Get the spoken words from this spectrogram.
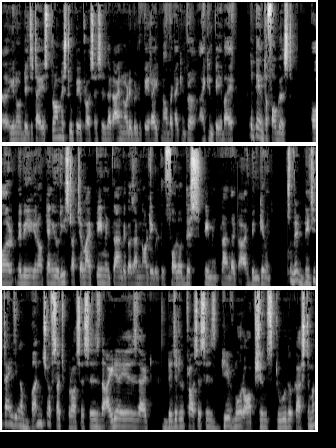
uh, you know, digitize promise to pay processes that I'm not able to pay right now, but I can, pro- I can pay by the 10th of August. Or maybe, you know, can you restructure my payment plan because I'm not able to follow this payment plan that I've been given? So we're digitizing a bunch of such processes. The idea is that digital processes give more options to the customer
